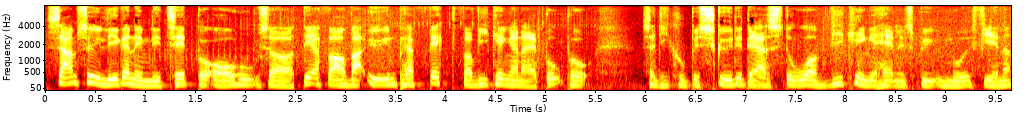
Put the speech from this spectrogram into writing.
Samsø ligger nemlig tæt på Aarhus, og derfor var øen perfekt for vikingerne at bo på, så de kunne beskytte deres store vikingehandelsby mod fjender.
